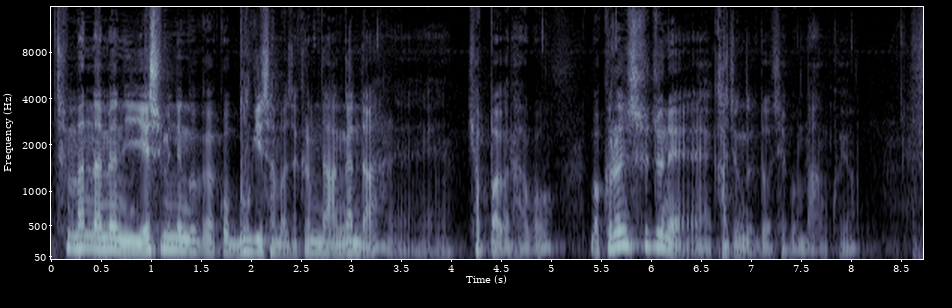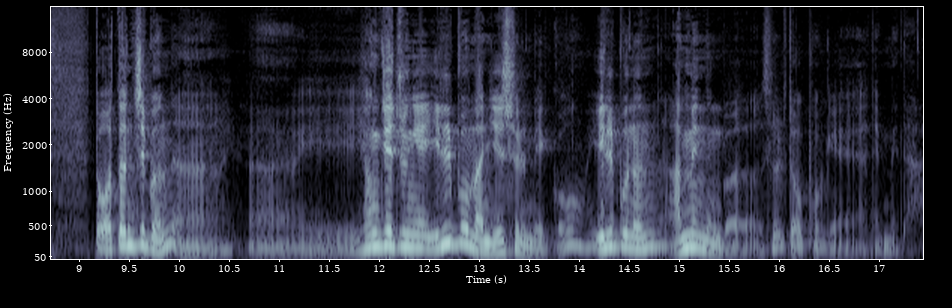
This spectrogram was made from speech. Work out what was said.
틈만 나면 이 예수 믿는 것 갖고 무기 삼아서 그럼 나 안 간다 협박을 하고 뭐 그런 수준의 가정들도 제법 많고요. 또 어떤 집은 아, 아, 형제 중에 일부만 예수를 믿고 일부는 안 믿는 것을 또 보게 됩니다.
